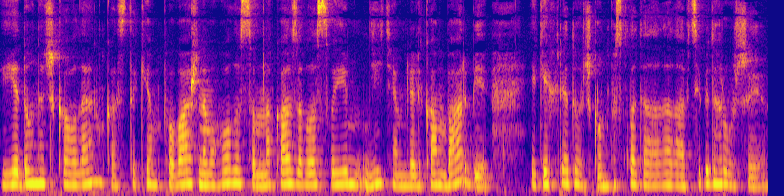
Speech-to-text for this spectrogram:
Її донечка Оленка з таким поважним голосом наказувала своїм дітям лялькам Барбі, яких рядочком поскладала на лавці під грушею.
